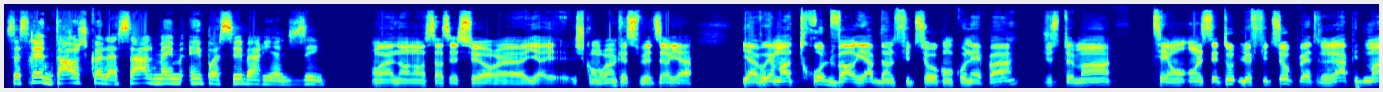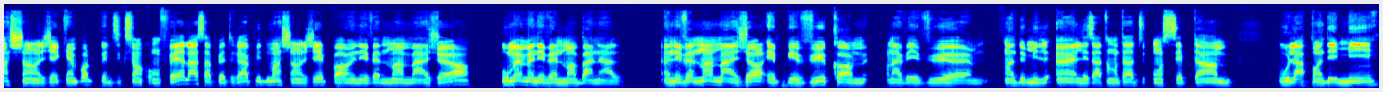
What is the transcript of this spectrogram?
ce serait une tâche colossale, même impossible à réaliser. Ouais, non, non, ça c'est sûr. Euh, je comprends ce que tu veux dire. Il y a, y a vraiment trop de variables dans le futur qu'on connaît pas. Justement, on, on le sait tout, le futur peut être rapidement changé. Qu'importe prédiction qu'on fait, là, ça peut être rapidement changé par un événement majeur ou même un événement banal. Un événement majeur imprévu comme on avait vu euh, en 2001 les attentats du 11 septembre ou la pandémie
